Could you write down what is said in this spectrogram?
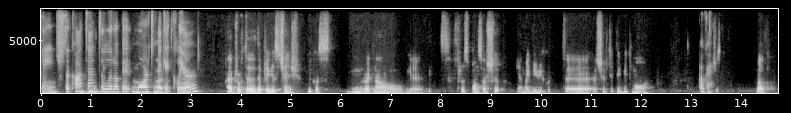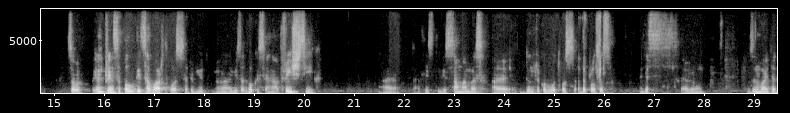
change the content mm -hmm. a little bit more to make uh, it clear? I approved the, the previous change because right now yeah, it's through sponsorship. Yeah, maybe we could uh, shift it a bit more. Okay. Just, well, so in principle, this award was reviewed uh, with advocacy and outreach SIG Uh, least with some members. I don't recall what was the process. I guess everyone was invited,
